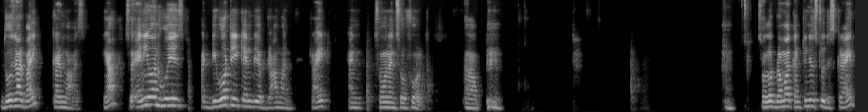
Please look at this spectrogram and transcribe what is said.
Those are by karmas. Yeah. So anyone who is a devotee can be a Brahman, right? And so on and so forth. so Lord Brahma continues to describe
